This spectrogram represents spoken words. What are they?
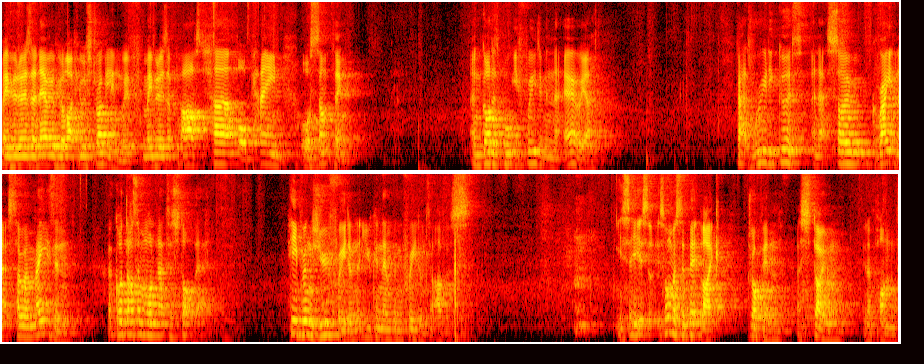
Maybe there's an area of your life you were struggling with. Maybe there's a past hurt or pain or something. And God has brought you freedom in that area. That's really good and that's so great and that's so amazing. But God doesn't want that to stop there. He brings you freedom that you can then bring freedom to others. You see, it's, it's almost a bit like dropping a stone in a pond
